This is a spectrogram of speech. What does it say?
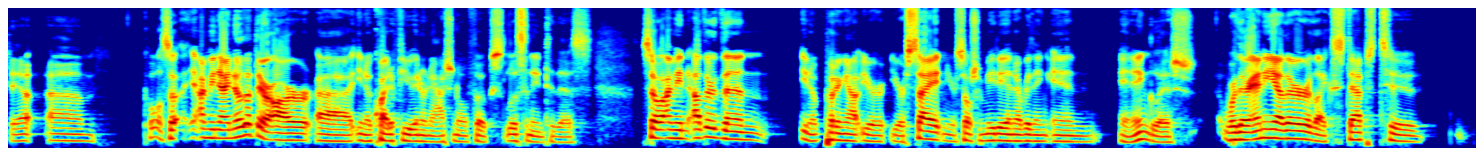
yeah. Um, cool. So, I mean, I know that there are, uh, you know, quite a few international folks listening to this. So, I mean, other than you know putting out your your site and your social media and everything in in English, were there any other like steps to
